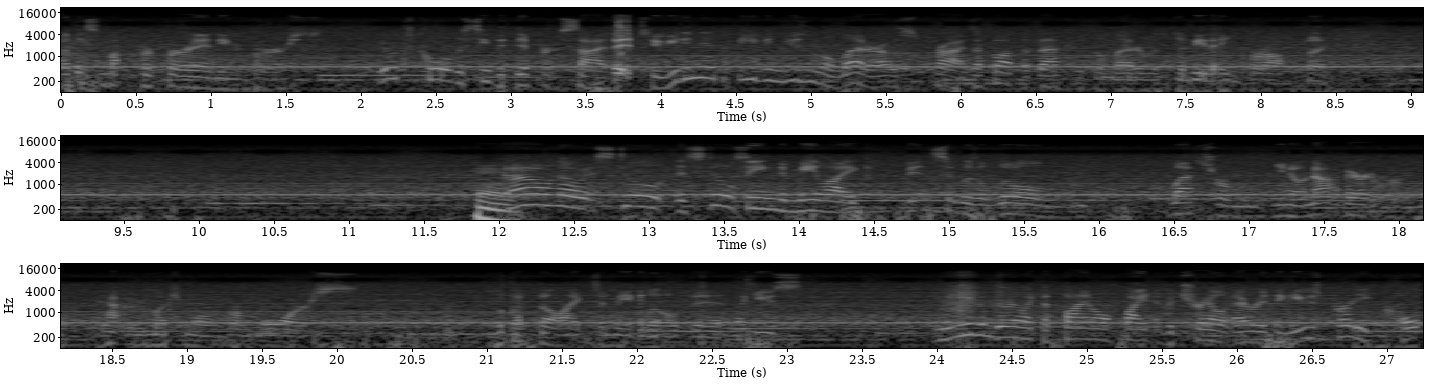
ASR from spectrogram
at least my preferred ending first. It was cool to see the different sides of it too. He didn't end up even using the letter. I was surprised. I thought the best with the letter was to be that he brought, but Hmm. And I don't know, it still it still seemed to me like Vincent was a little less, rem- you know, not very having much more remorse. What it felt like to me a little bit. Like he was, I mean, even during like the final fight, the betrayal, everything, he was pretty cold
